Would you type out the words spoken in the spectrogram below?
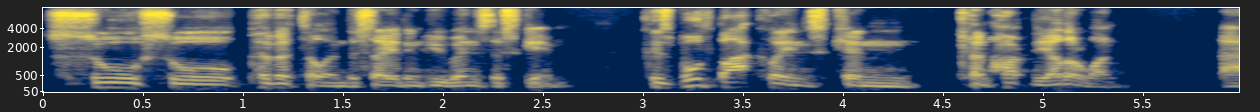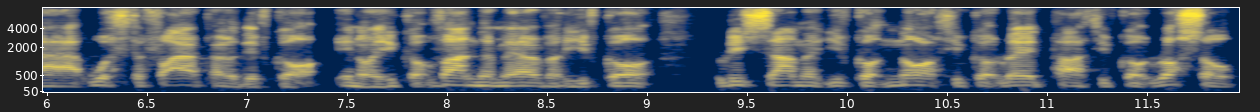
so so pivotal in deciding who wins this game because both backlines can can hurt the other one. Uh, with the firepower they've got, you know, you've got Van der Merwe, you've got Rees Zammit, you've got North, you've got Redpath, you've got Russell.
